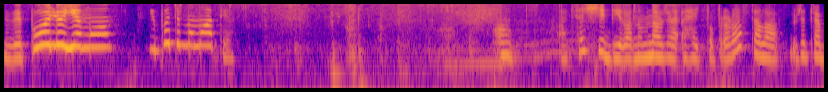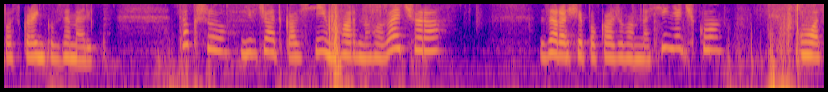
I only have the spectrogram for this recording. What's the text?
виполюємо і будемо мати. От. А це ще біла, ну вона вже геть попроростала, вже треба скоренько в земельку. Так що, дівчатка, всім гарного вечора. Зараз ще покажу вам насіннячко. От,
